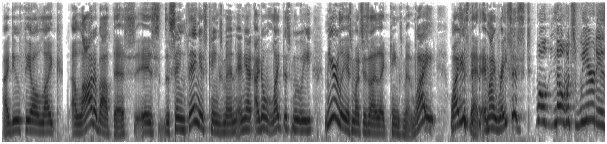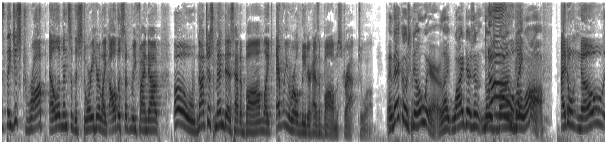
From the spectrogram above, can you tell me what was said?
I do feel like a lot about this is the same thing as Kingsman, and yet I don't like this movie nearly as much as I like Kingsman. Why? Why is that? Am I racist? Well, no. What's weird is they just drop elements of the story here. Like all of a sudden we find out, oh, not just Mendez had a bomb. Like every world leader has a bomb strapped to him. And that goes nowhere. Like, why doesn't those no, bombs like, go off? I don't know.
